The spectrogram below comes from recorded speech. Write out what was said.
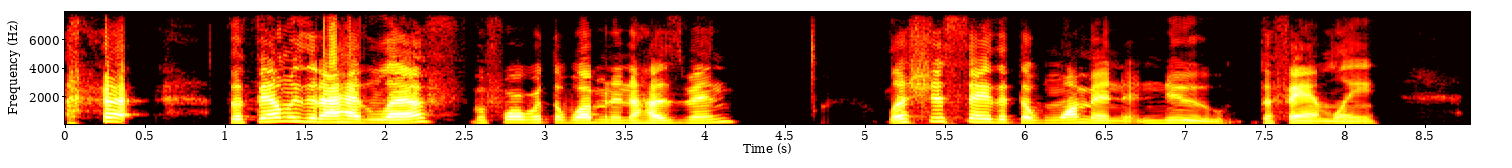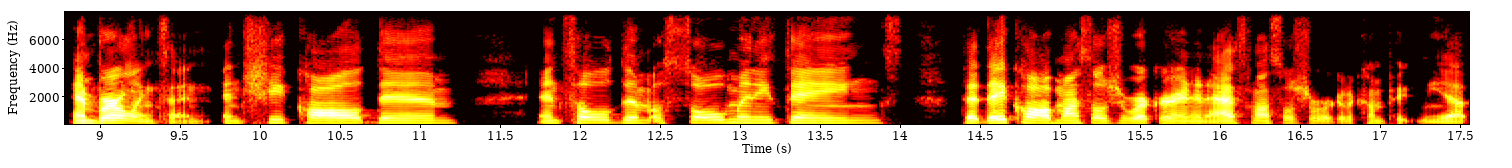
the family that I had left before with the woman and the husband, let's just say that the woman knew the family in Burlington and she called them and told them so many things that they called my social worker and asked my social worker to come pick me up.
